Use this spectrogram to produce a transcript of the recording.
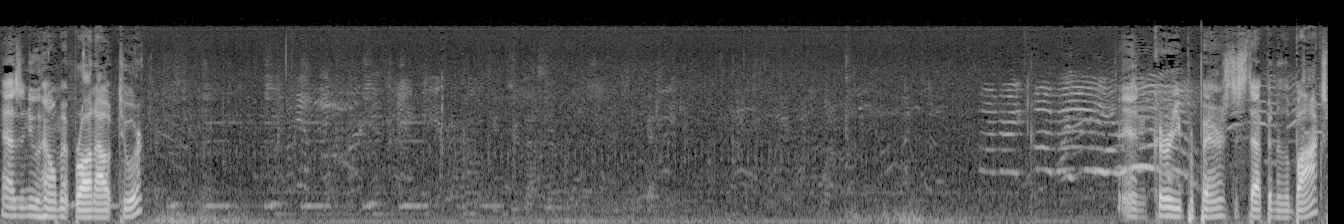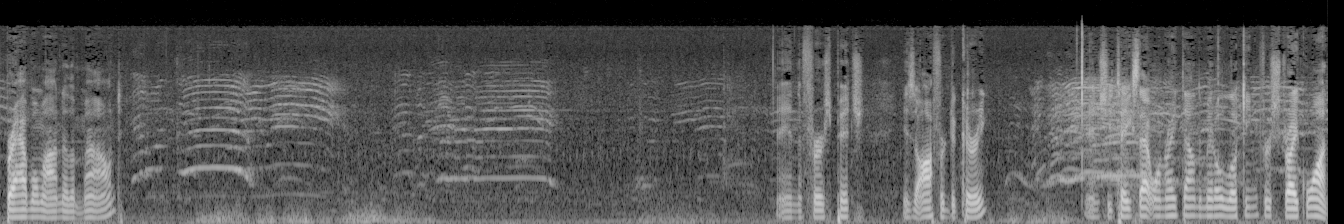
She has a new helmet brought out to her. And Curry prepares to step into the box. Brabham onto the mound. And the first pitch is offered to Curry. And she takes that one right down the middle, looking for strike one.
